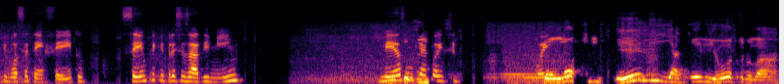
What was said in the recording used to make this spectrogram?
que você tem feito. Sempre que precisar de mim, mesmo que a coincidência. Coloque ele e aquele outro lá,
